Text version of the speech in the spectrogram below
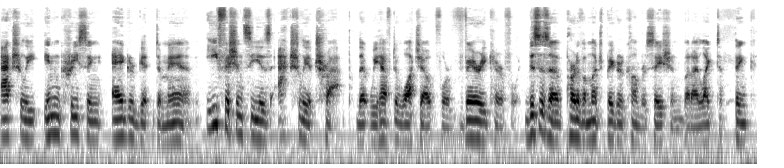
actually increasing aggregate demand. Efficiency is actually a trap that we have to watch out for very carefully. This is a part of a much bigger conversation, but I like to think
